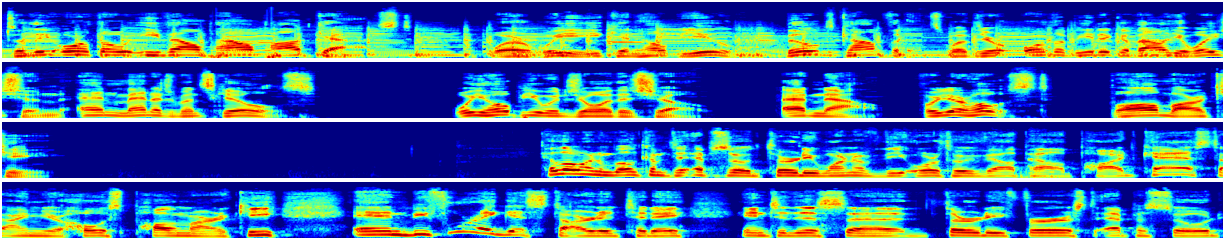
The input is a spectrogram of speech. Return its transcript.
to the Ortho Eval Pal podcast, where we can help you build confidence with your orthopedic evaluation and management skills. We hope you enjoy the show. And now, for your host, Paul Marquis. Hello and welcome to episode 31 of the Ortho Eval Pal podcast. I'm your host, Paul Marquis. And before I get started today into this uh, 31st episode,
